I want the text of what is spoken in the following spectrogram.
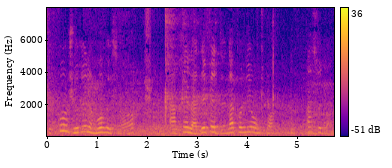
pour conjurer le mauvais sort après la défaite de Napoléon III. À ce temps,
